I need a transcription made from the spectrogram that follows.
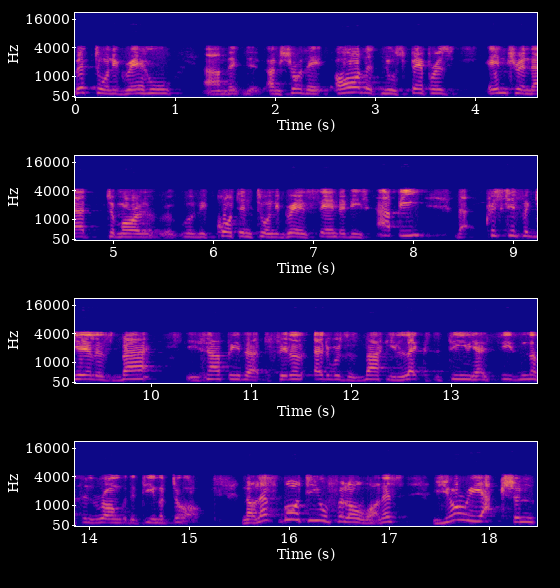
with Tony Gray, who um, they, I'm sure they, all the newspapers in that tomorrow will be quoting Tony Gray saying that he's happy that Christopher Gayle is back. He's happy that Fidel Edwards is back. He likes the team. He sees nothing wrong with the team at all. Now let's go to you, Philo Wallace. Your reaction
